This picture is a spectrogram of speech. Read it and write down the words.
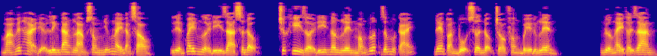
Mà huyết hải địa linh đang làm xong những ngày đằng sau, liền quay người đi ra sơn động, trước khi rời đi nâng lên móng nuốt giẫm một cái, đem toàn bộ sơn động cho phong bế đứng lên. Nửa ngày thời gian,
